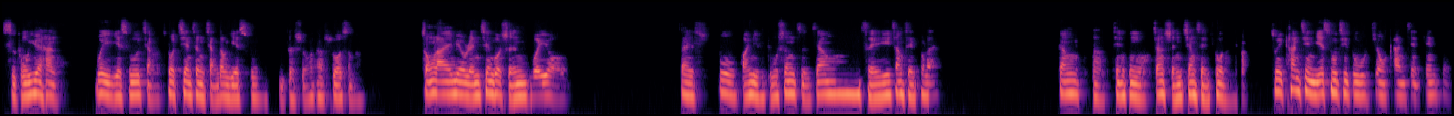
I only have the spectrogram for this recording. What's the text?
使徒约翰为耶稣讲做见证，讲到耶稣的时候，他说什么？从来没有人见过神，唯有在父怀里的独生子将谁彰显出来？将啊天父将神彰显出来啊！所以看见耶稣基督，就看见天父。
